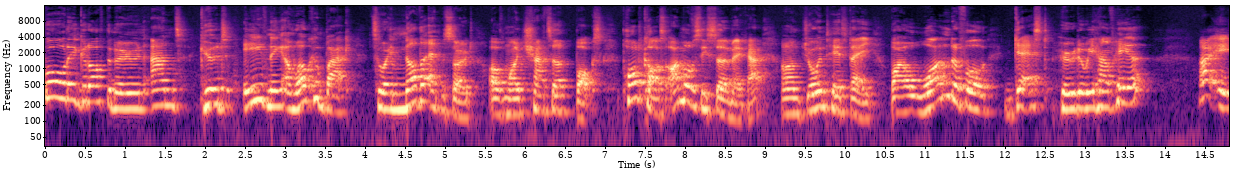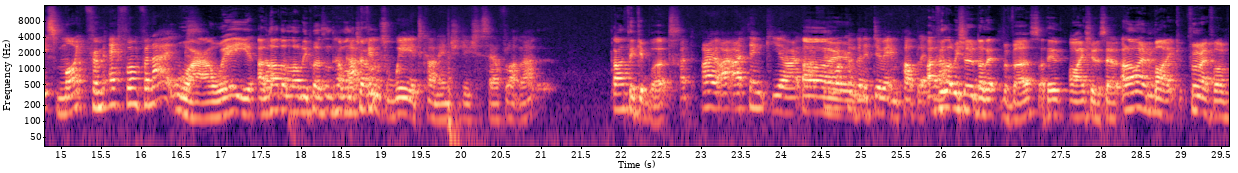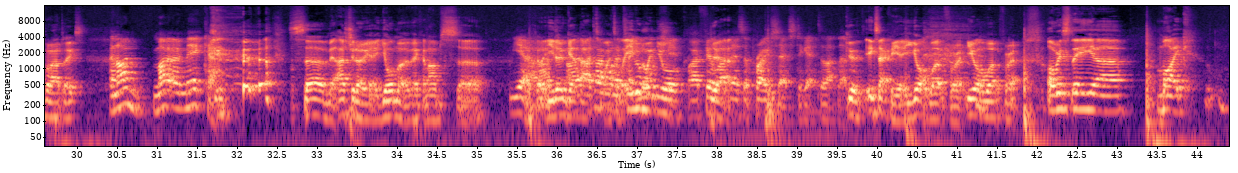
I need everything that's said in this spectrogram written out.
morning, good afternoon, and good evening, and welcome back to another episode of my Chatterbox podcast. I'm obviously Sir Meerkat, and I'm joined here today by a wonderful guest. Who do we have here? Hi, it's Mike from F1 Fanatics. Wowee, another oh, lovely person to have on the That channel. feels weird to kind of introduce yourself like that. I think it worked. I, I, I think, yeah, I, I feel like. I'm going to do it in public. I feel like we should have done it reverse. I think I should have said, and I'm Mike from F1 Fanatics. And I'm Moto Meerkat. Sir, actually, no, yeah, you're Motovic and I'm Sir. Yeah, Okay, you don't get that I don't title, even when you're- I feel yeah. like there's a process to get to that level. Good, exactly. Yeah, you got to work for it. You got to work for it. Obviously, uh, Mike,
